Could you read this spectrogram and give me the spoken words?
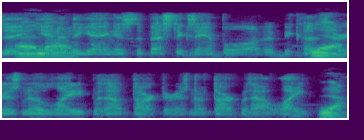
The And, yin uh, and the yang is the best example of it because Yeah. there is no light without dark. There is no dark without light. Yeah,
